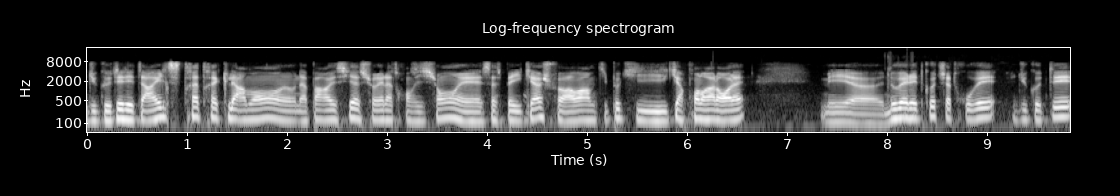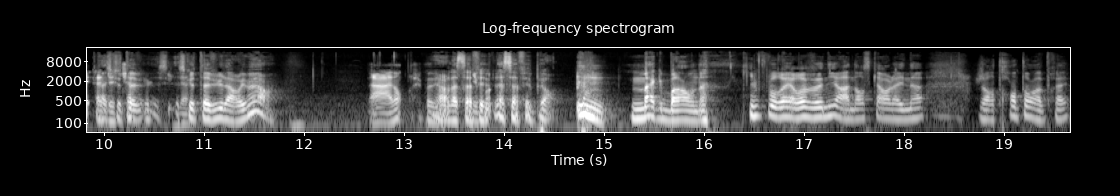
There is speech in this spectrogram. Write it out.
du côté des Tar Heels, très très clairement, on n'a pas réussi à assurer la transition et ça se paye cash. Il faudra voir un petit peu qui, qui reprendra le relais. Mais nouvel head coach à trouver du côté. Est-ce que tu as, vu la rumeur? Ah non, j'ai pas vu. Alors là, ça fait, là, ça fait peur. Mac Brown, qui pourrait revenir à North Carolina, genre 30 ans après.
